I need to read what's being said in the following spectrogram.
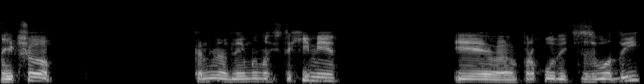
Якщо тканина для імуногістохімії і е, проходить з води е,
